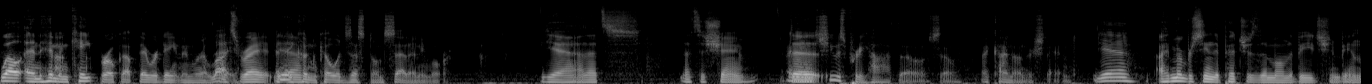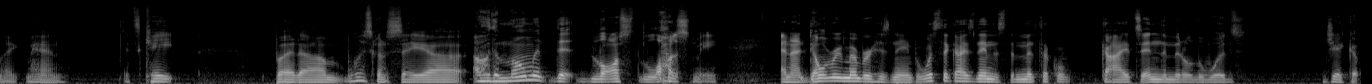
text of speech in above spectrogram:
Well, and him and Kate broke up. They were dating in real life. That's right. and yeah. they couldn't coexist on set anymore. Yeah, that's that's a shame. I mean, she was pretty hot though, so I kind of understand. Yeah, I remember seeing the pictures of them on the beach and being like, "Man, it's Kate." But um, what was I gonna say? Uh, oh, the moment that lost lost me, and I don't remember his name. But what's the guy's name? That's the mythical guy. It's in the middle of the woods. Jacob.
